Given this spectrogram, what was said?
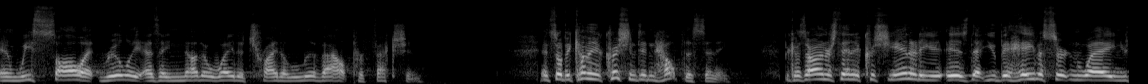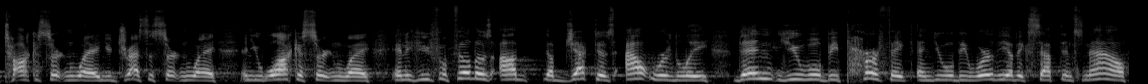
and we saw it really as another way to try to live out perfection. And so becoming a Christian didn't help this any. Because our understanding of Christianity is that you behave a certain way and you talk a certain way and you dress a certain way and you walk a certain way. And if you fulfill those ob- objectives outwardly, then you will be perfect and you will be worthy of acceptance now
